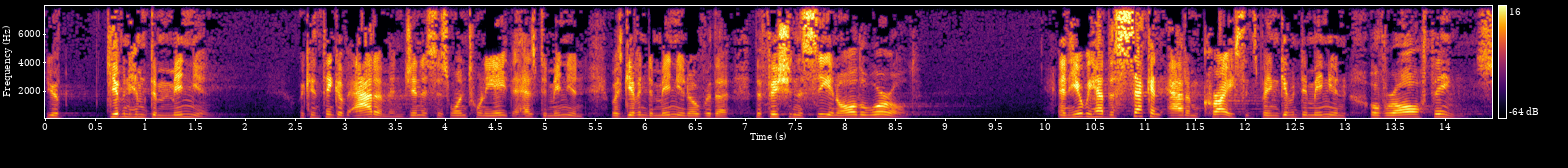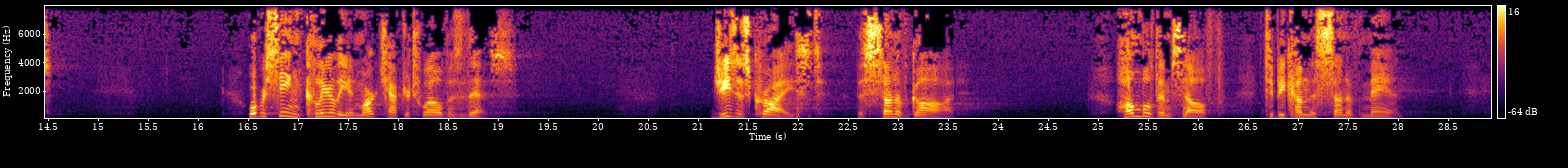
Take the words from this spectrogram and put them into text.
You have given him dominion. We can think of Adam in Genesis 1:28 that has dominion, was given dominion over the, the fish in the sea and all the world. And here we have the second Adam, Christ, that's been given dominion over all things. What we're seeing clearly in Mark chapter 12 is this. Jesus Christ, the Son of God, humbled himself to become the Son of Man.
